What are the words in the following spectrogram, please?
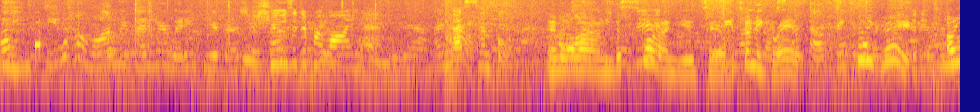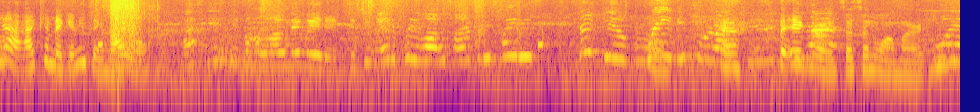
Uh, do you know how long we've been here waiting for your groceries? Choose a different line then. Yeah, I know. That's simple. Leave it alone. This is going on YouTube. It's gonna be great. It's gonna be great. Oh yeah, I can make anything viral. Ask these people how long they waited. Did you wait a pretty long time for these ladies? Thank you. Way before Uh, us, dude. the ignorance that's in Walmart. Boy,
